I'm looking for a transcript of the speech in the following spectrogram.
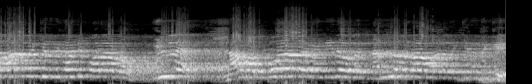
வாழ வைக்கிறதுக்காண்டி போராடுறோம். இல்ல நாம போராட வேண்டியது அவர்கள் நல்லவர்களா வாழ வைக்கிறதுக்கு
